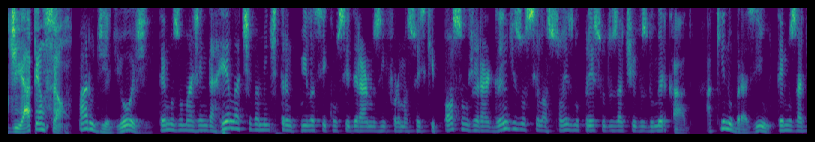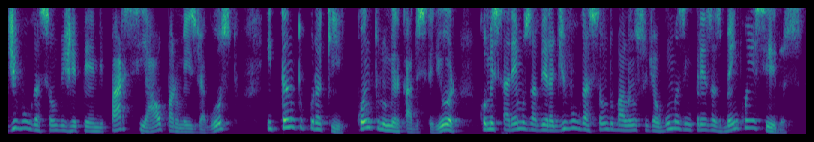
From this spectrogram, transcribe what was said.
de atenção. Para o dia de hoje, temos uma agenda relativamente tranquila se considerarmos informações que possam gerar grandes oscilações no preço dos ativos do mercado. Aqui no Brasil, temos a divulgação do IGPM parcial para o mês de agosto e tanto por aqui quanto no mercado exterior, começaremos a ver a divulgação do balanço de algumas empresas bem conhecidas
